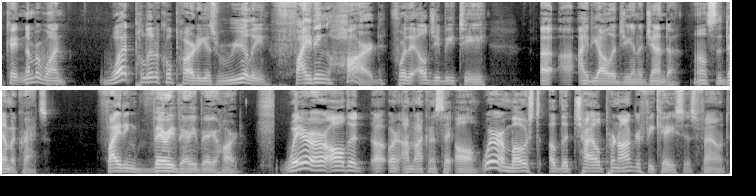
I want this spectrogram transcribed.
Okay, number one, what political party is really fighting hard for the LGBT uh, uh, ideology and agenda? Well, it's the Democrats fighting very, very, very hard. Where are all the, uh, or I'm not going to say all, where are most of the child pornography cases found?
